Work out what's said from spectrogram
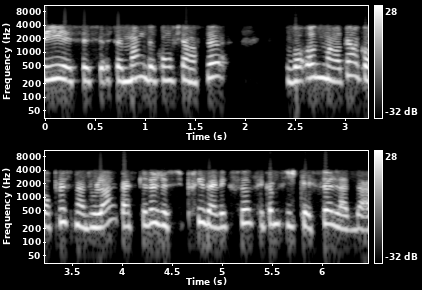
c'est ce manque de confiance-là va augmenter encore plus ma douleur parce que là, je suis prise avec ça. C'est comme si j'étais seule là-dedans.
